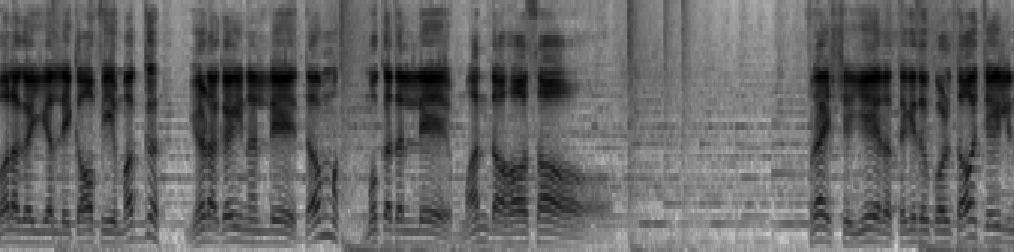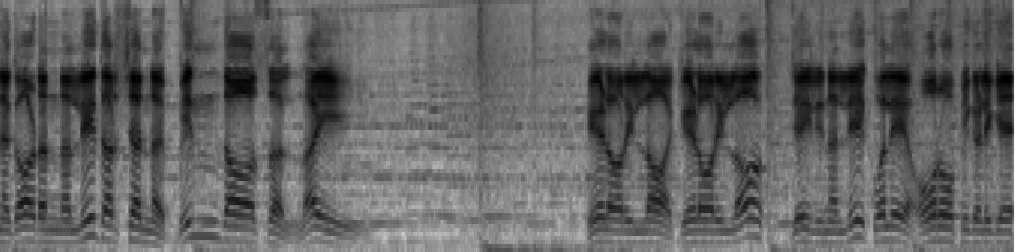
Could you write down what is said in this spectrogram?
ಬಲಗೈಯಲ್ಲಿ ಕಾಫಿ ಮಗ್, ಎಡಗೈನಲ್ಲಿ ದಮ್, ಮುಖದಲ್ಲಿ ಮಂದಹಾಸ. ಫ್ರೆಶ್ ಏರ್ ತೆಗೆದುಕೊಳ್ತಾ ಜೈಲಿನ ಗಾರ್ಡನ್ನಲ್ಲಿ ದರ್ಶನ್ ಬಿಂದಾಸ ಲೈ ಹೇಳೋರಿಲ್ಲ, ಕೇಳೋರಿಲ್ಲ, ಜೈಲಿನಲ್ಲಿ ಕೊಲೆ ಆರೋಪಿಗಳಿಗೆ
